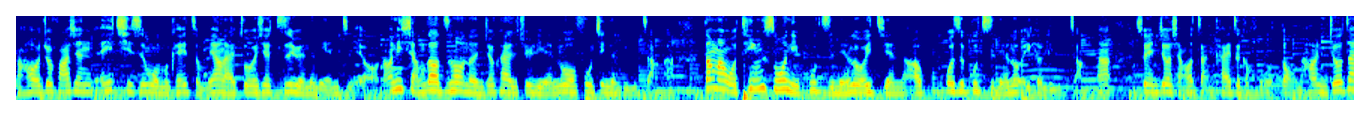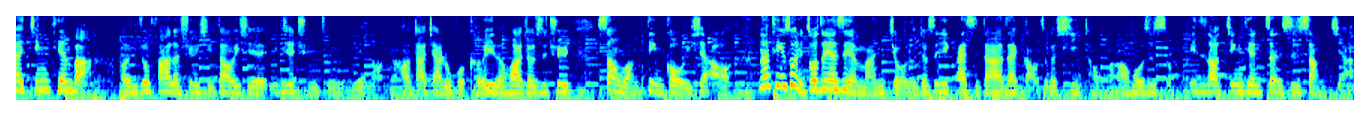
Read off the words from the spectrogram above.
然后就发现，哎，其实我们可以怎么样来做一些资源的连接哦。然后你想到之后呢，你就开始去联络附近的里长啊。当然，我听说你不止联络一间啊，或是不止联络一个里长，那所以你就想要展开这个活动。然后你就在今天吧，哦，你就发了讯息到一些一些群组里面哦。然后大家如果可以的话，就是去上网订购一下哦。那听说你做这件事也蛮久了，就是一开始大家在搞这个系统啊，或者是什么，一直到今天正式上架。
